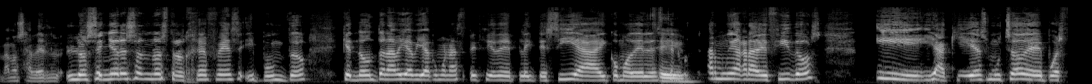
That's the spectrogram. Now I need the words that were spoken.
vamos a ver, los señores son nuestros jefes y punto, que en Downton había, había como una especie de pleitesía y como de estar muy agradecidos, y, aquí es mucho de, pues,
